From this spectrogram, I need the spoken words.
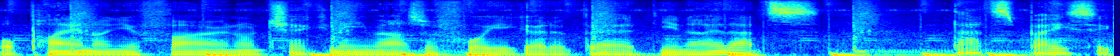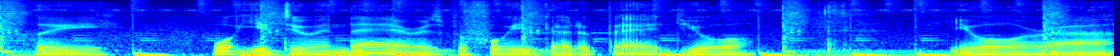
Or playing on your phone or checking emails before you go to bed, you know. That's that's basically what you're doing there. Is before you go to bed, you're you're uh,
